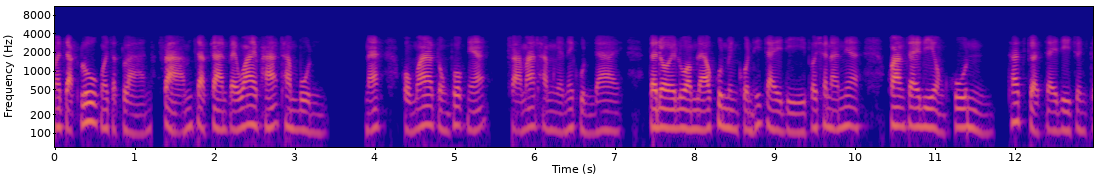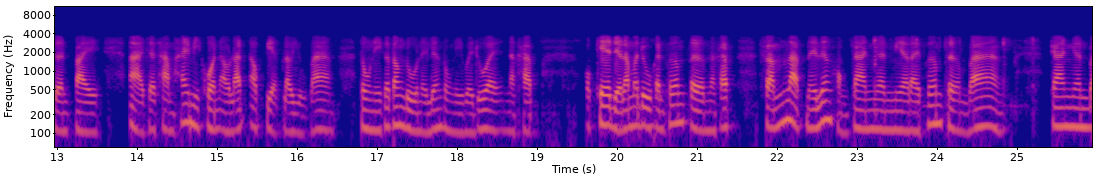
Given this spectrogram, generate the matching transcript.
มาจากลูกมาจากหลานสามจากการไปไหว้พระทำบุญนะ ผมว่าตรงพวกเนี้ยสามารถทำเงินให้คุณได้ แต่โดยรวมแล้วคุณเป็นคนที่ใจดี เพราะฉะนั้นเนี่ยความใจดีของคุณ ถ้าเกิดใจดีจนเกินไป อาจจะทำให้มีคนเอารัดเอาเปรียบเราอยู่บ้าง ตรงนี้ก็ต้องดูในเรื่องตรงนี้ไว้ด้วยนะครับโอเค เดี๋ยวเรามาดูกันเพิ่มเติมนะครับสำหรับในเรื่องของการเงินมีอะไรเพิ่มเติมบ้าง การเงินใบ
